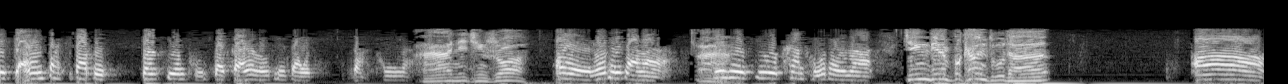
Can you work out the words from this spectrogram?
哎，感恩大慈大悲观世音菩萨，感恩罗台长，我打通了。啊，你请说。哎，罗台长啊，啊今天是看图腾吗？今天不看图腾，啊，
